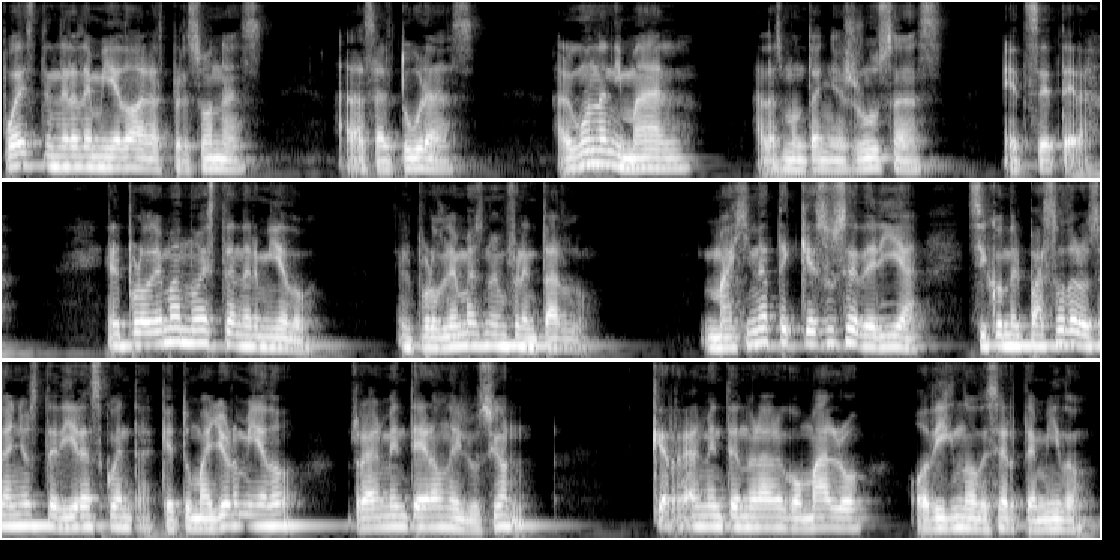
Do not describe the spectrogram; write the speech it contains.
Puedes tenerle miedo a las personas, a las alturas, a algún animal, a las montañas rusas, etc. El problema no es tener miedo, el problema es no enfrentarlo. Imagínate qué sucedería si con el paso de los años te dieras cuenta que tu mayor miedo realmente era una ilusión, que realmente no era algo malo o digno de ser temido,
